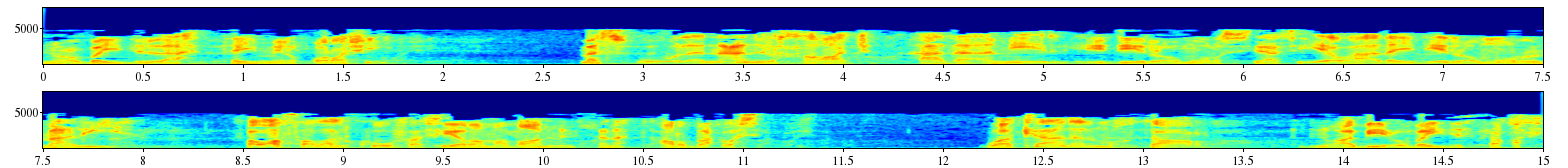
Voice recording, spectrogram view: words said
بن عبيد الله التيمي القرشي مسؤولا عن الخراج. هذا أمير يدير الأمور السياسية وهذا يدير الأمور المالية. فوصل الكوفة في رمضان من سنة 64 وكان المختار بن أبي عبيد الثقفي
